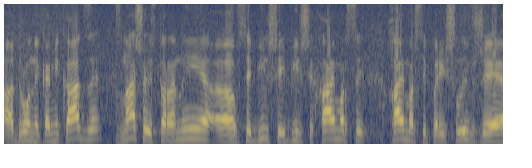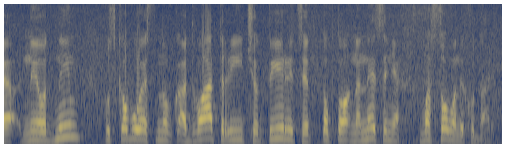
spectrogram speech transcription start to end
е, дрони камікадзе. З нашої сторони е, все більше і більше хаймарси. Хаймарси перейшли вже не одним пусковою установкою, а два, три, чотири. Це тобто нанесення масованих ударів.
